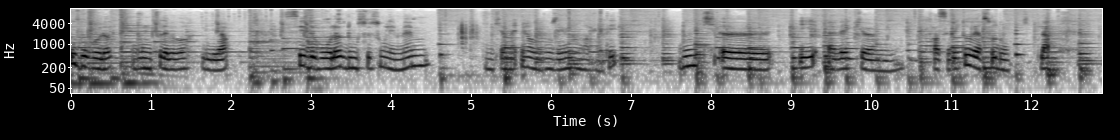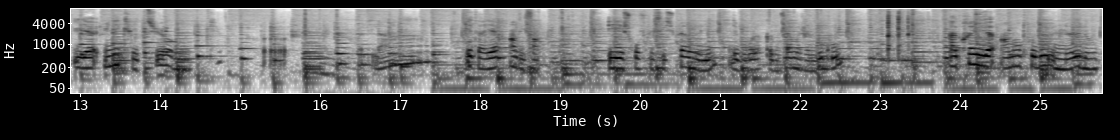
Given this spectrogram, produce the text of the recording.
aux breloques. Donc tout d'abord, il y a ces deux breloques. Donc ce sont les mêmes. Donc il y en a une en bronze et une en argenté. Donc, euh, et avec, euh, enfin c'est recto verso, donc là, il y a une écriture, donc euh, là, et derrière un dessin. Et je trouve que c'est super joli, des breloques comme ça, moi j'aime beaucoup. Après, il y a un entre-deux nœuds, donc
